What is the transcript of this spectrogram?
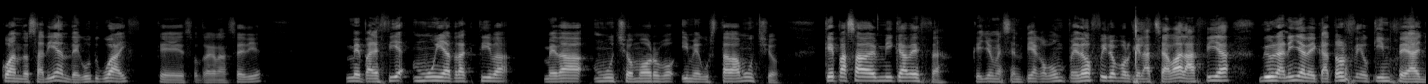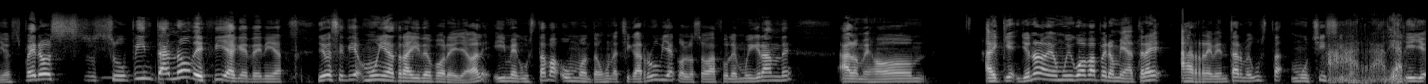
cuando salía en The Good Wife, que es otra gran serie, me parecía muy atractiva, me daba mucho morbo y me gustaba mucho. ¿Qué pasaba en mi cabeza? Que yo me sentía como un pedófilo porque la chavala hacía de una niña de 14 o 15 años. Pero su, su pinta no decía que tenía. Yo me sentía muy atraído por ella, ¿vale? Y me gustaba un montón. Una chica rubia con los ojos azules muy grandes. A lo mejor hay yo no la veo muy guapa, pero me atrae a reventar, me gusta muchísimo. y yo-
